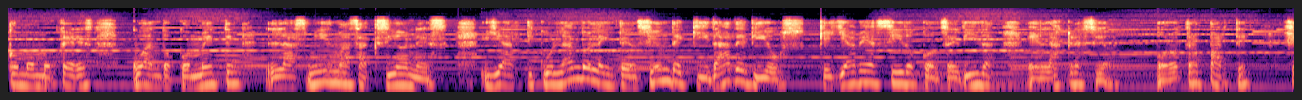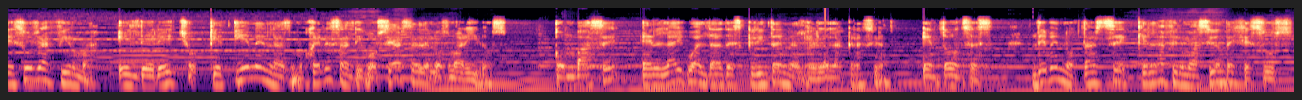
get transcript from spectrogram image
como mujeres cuando cometen las mismas acciones y articulando la intención de equidad de Dios que ya había sido concedida en la creación. Por otra parte, Jesús reafirma el derecho que tienen las mujeres al divorciarse de los maridos, con base en la igualdad escrita en el relato de la creación. Entonces, debe notarse que la afirmación de Jesús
